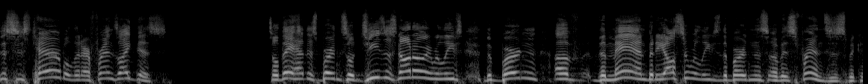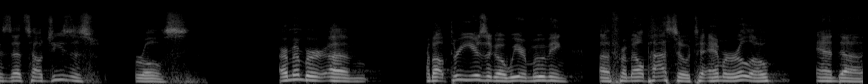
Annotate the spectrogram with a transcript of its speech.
this is terrible that our friends like this. So they had this burden. So Jesus not only relieves the burden of the man, but he also relieves the burdens of his friends, just because that's how Jesus rolls. I remember um, about three years ago, we were moving uh, from El Paso to Amarillo, and uh,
